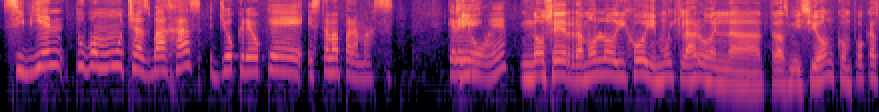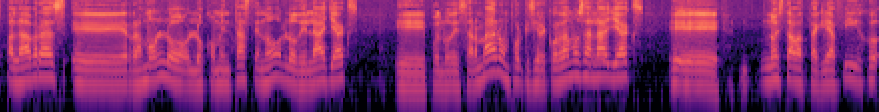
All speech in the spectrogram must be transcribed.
si bien tuvo muchas bajas, yo creo que estaba para más creo, sí, ¿eh? No sé, Ramón lo dijo y muy claro en la transmisión, con pocas palabras, eh, Ramón lo, lo, comentaste, ¿no? Lo del Ajax, eh, pues lo desarmaron, porque si recordamos al Ajax, eh, no estaba Tagliafico,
